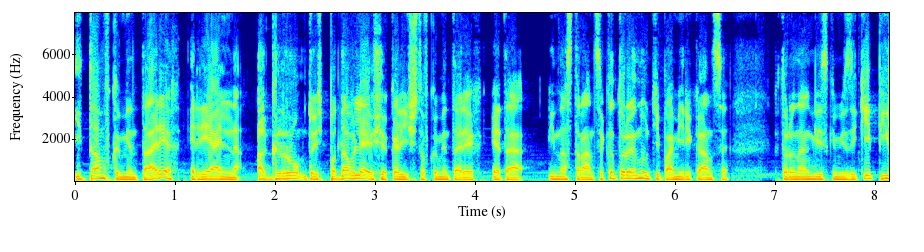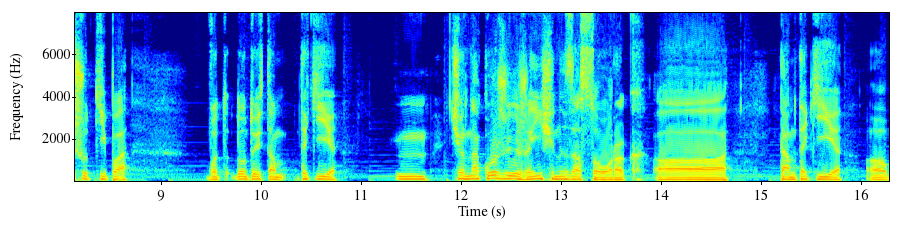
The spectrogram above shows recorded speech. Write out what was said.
И там в комментариях реально огромное, то есть подавляющее количество в комментариях это иностранцы, которые, ну, типа американцы, которые на английском языке пишут, типа, вот, ну, то есть там такие м- чернокожие женщины за 40, а, там такие, а,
